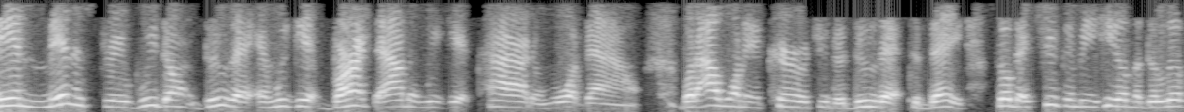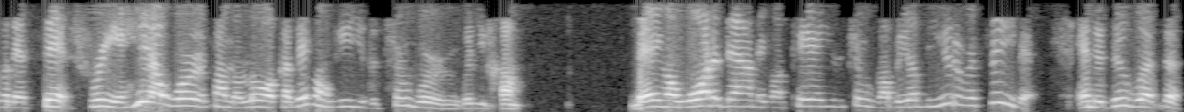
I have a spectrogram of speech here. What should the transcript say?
in ministry, we don't do that and we get burnt out and we get tired and wore down. But I want to encourage you to do that today so that you can be healed and delivered and set free and hear a word from the Lord because they're going to give you the true word when you come. They ain't going to water down. They're going to tell you the truth. It's going to be up to you to receive it and to do what the,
